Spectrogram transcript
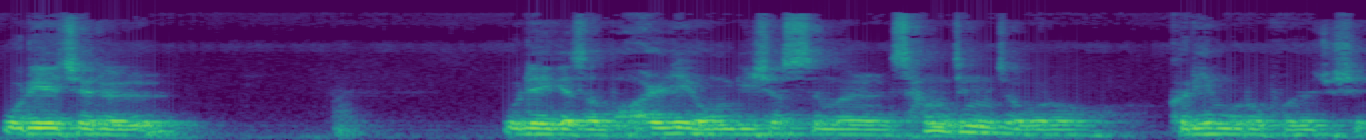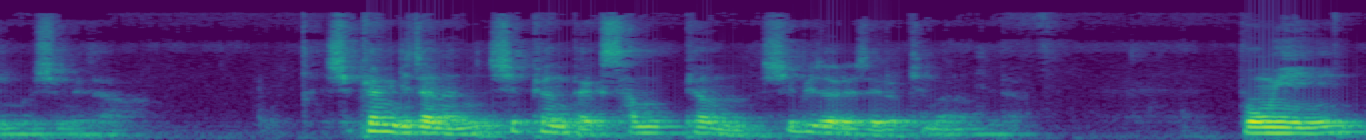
우리의 죄를 우리에게서 멀리 옮기셨음을 상징적으로 그림으로 보여주시는 것입니다. 시편 기자는 시편 103편 12절에서 이렇게 말합니다. 동이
